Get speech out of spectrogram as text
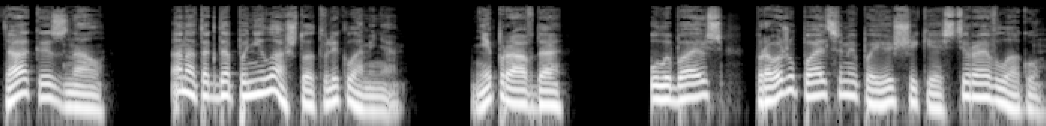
Так и знал. Она тогда поняла, что отвлекла меня. Неправда. Улыбаюсь, провожу пальцами по ее щеке, стирая влагу.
